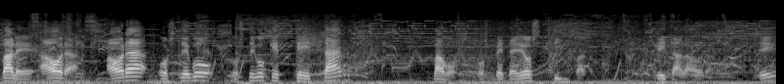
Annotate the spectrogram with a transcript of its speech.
Vale, ahora, ahora os debo, os tengo que petar. Vamos, os petaré los tímpanos. ¿Qué tal ahora? ¿Sí?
